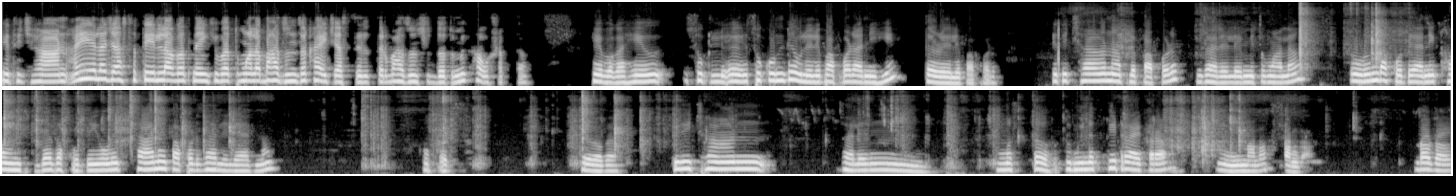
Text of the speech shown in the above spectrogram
किती छान. आणि याला जास्त तेल लागत नाही किंवा तुम्हाला भाजून जर खायचे असतील तर भाजून सुद्धा तुम्ही खाऊ शकता. हे बघा हे सुकले सुकून ठेवलेले पापड आणि हे तळलेले पापड. किती छान आपले पापड झालेले मी तुम्हाला तोडून दाखवते आणि खाऊन सुद्धा दाखवते. एवढे छान हे पापड झालेले आहेत ना. खूपच. हे बघा. किती छान झाले. मस्त. तुम्ही नक्की ट्राय करा मला सांगा. बाय बाय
